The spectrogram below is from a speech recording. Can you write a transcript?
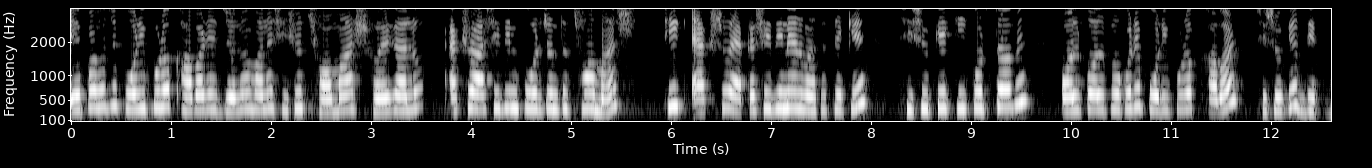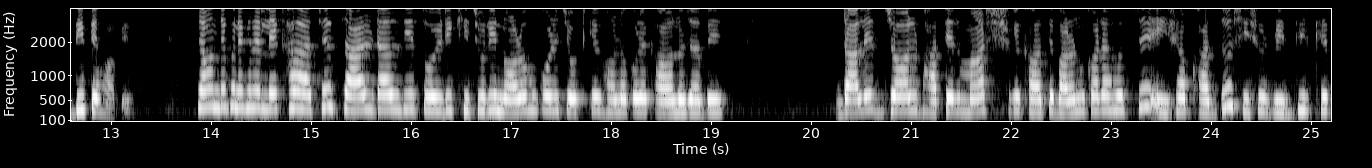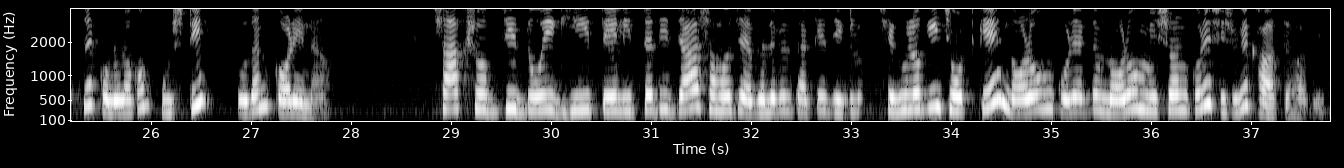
এরপর হচ্ছে পরিপূরক খাবারের জন্য মানে শিশু ছ মাস হয়ে গেল, একশো আশি দিন পর্যন্ত ছ মাস, ঠিক একশো একাশি দিনের মাথা থেকে শিশুকে কি করতে হবে? অল্প অল্প করে পরিপূরক খাবার শিশুকে দিতে হবে। যেমন দেখুন, এখানে লেখা আছে, চাল ডাল দিয়ে তৈরি খিচুড়ি নরম করে চটকে ঘন করে খাওয়ানো যাবে। ডালের জল ভাতের মার শিশুকে খাওয়াতে বারণ করা হচ্ছে। এইসব খাদ্য শিশুর বৃদ্ধির ক্ষেত্রে কোনো রকম পুষ্টি প্রদান করে না। শাক, সবজি, দই, ঘি, তেল ইত্যাদি যা সহজে অ্যাভেলেবেল থাকে, যেগুলো, সেগুলোকেই চটকে নরম করে, একদম নরম মিশ্রণ করে শিশুকে খাওয়াতে হবে।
